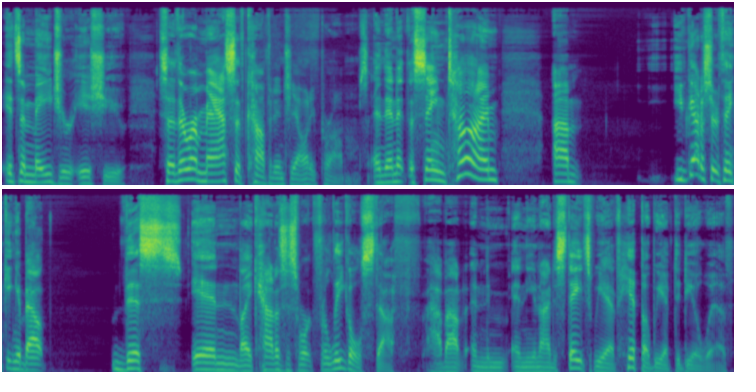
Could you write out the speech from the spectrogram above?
it's a major issue. So there are massive confidentiality problems. And then at the same time, um, you've got to start thinking about this in like how does this work for legal stuff? How about in, in the United States we have HIPAA we have to deal with.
